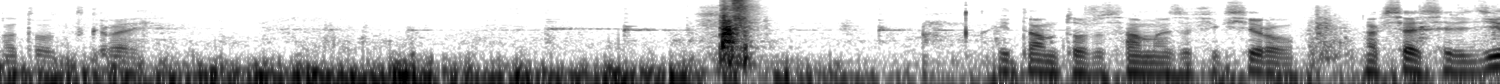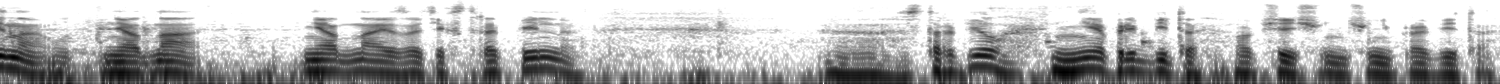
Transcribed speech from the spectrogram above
На тот край. И там то же самое зафиксировал. А вся середина, вот ни одна, ни одна из этих стропильных э, стропил не прибита. Вообще еще ничего не пробито.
